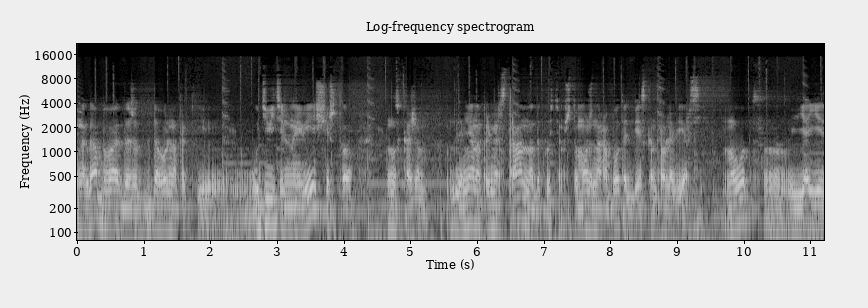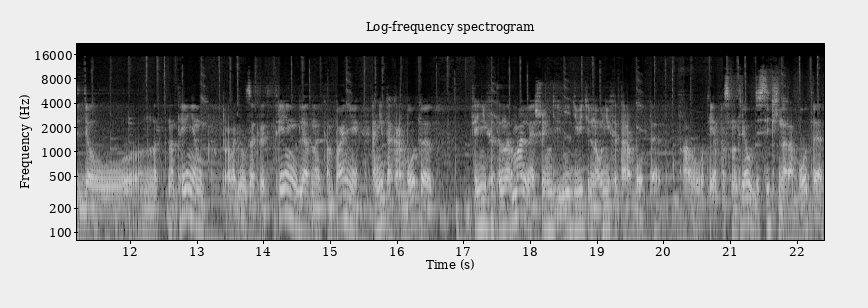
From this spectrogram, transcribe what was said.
Иногда бывают даже довольно такие удивительные вещи, что, ну, скажем, для меня, например, странно, допустим, что можно работать без контроля версий. Ну вот, э, я ездил на, на тренинг, проводил закрытый тренинг для одной компании. Они так работают. Для них это нормально, и что удивительно, у них это работает. А вот я посмотрел, действительно работает.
